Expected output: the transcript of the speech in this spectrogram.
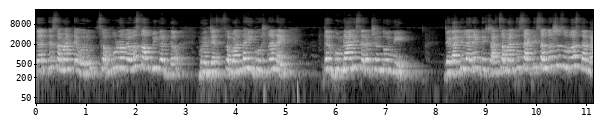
तर ते समानतेवरून संपूर्ण व्यवस्था उभी करतं म्हणजेच समानता ही घोषणा नाही तर गुन्हा आणि संरक्षण दोन्ही आहे. जगातील अनेक देशात समानतेसाठी संघर्ष सुरू असताना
